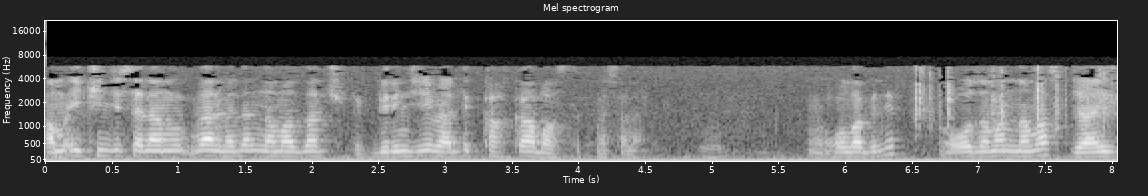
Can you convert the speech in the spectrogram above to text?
Ama ikinci selamı vermeden namazdan çıktık. Birinciyi verdik kahkaha bastık mesela. Olabilir. O zaman namaz caiz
